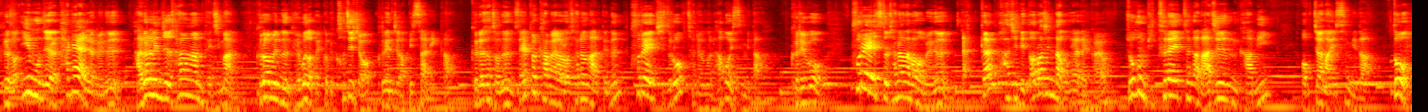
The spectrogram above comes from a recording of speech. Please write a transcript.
그래서 이 문제를 타개하려면은 다른 렌즈를 사용하면 되지만 그러면은 배보다 배꼽이 커지죠. 그 렌즈가 비싸니까. 그래서 저는 셀프 카메라로 촬영할 때는 FHD로 촬영을 하고 있습니다. 그리고 FHD로 촬영하다 보면은 약간 화질이 떨어진다고 해야 될까요? 조금 비트레이트가 낮은 감이 없지 않아 있습니다. 또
